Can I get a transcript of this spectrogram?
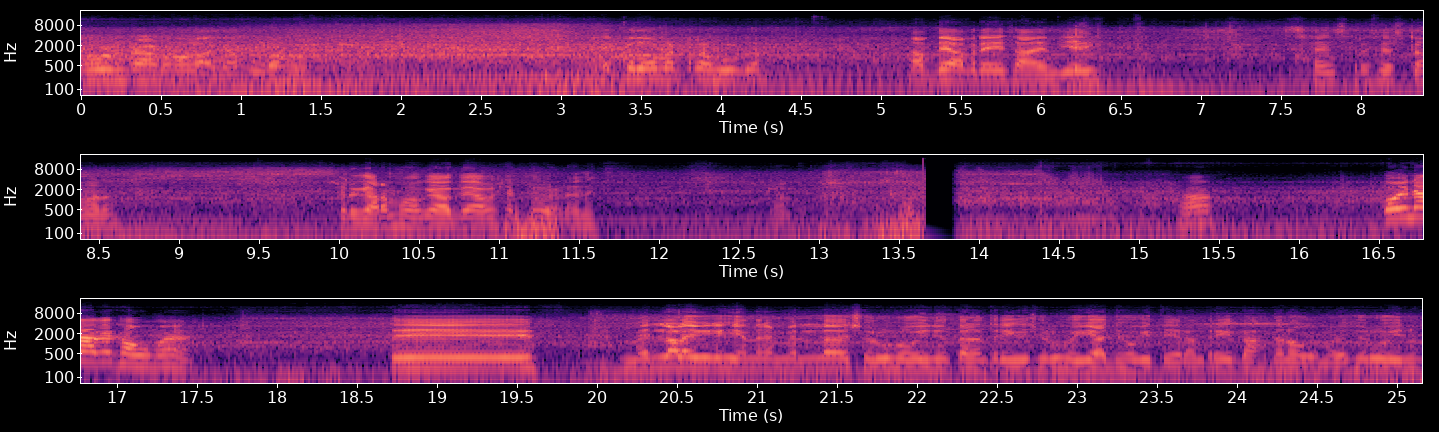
ਕੋਲਡ ਸਟਾਰਟ ਹੋਣ ਲੱਗ ਗਿਆ ਪੂਰਾ ਹੁਣ। 1-2 ਮਿੰਟ ਰਹੂਗਾ। ਆਪਦੇ ਆਪ ਰੇਸ ਆ ਜਾਂਦੀ ਹੈ ਜੀ। ਸੈਂਸਰ ਸਿਸਟਮ ਹੈ ਨਾ। ਫਿਰ ਗਰਮ ਹੋ ਗਿਆ, ਆਪਦੇ ਆਪ ਸ਼ੈੱਟ ਹੋ ਜਾਣਾ ਨੇ ਹਾਂ। ਕੋਈ ਨਾ ਆ ਕੇ ਖਾਊ ਮੈਂ। ਤੇ ਮਿੱਲ ਵਾਲੇ ਵੀ ਕਹੀ ਜਾਂਦੇ ਨੇ ਮਿੱਲ ਸ਼ੁਰੂ ਹੋਈ ਨੂੰ 3 ਤਰੀਕ ਸ਼ੁਰੂ ਹੋਈ, ਅੱਜ ਹੋ ਗਈ 13 ਤਰੀਕ 10 ਦਿਨ ਹੋ ਗਏ ਮਿਲ ਸ਼ੁਰੂ ਹੋਈ ਨੂੰ।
